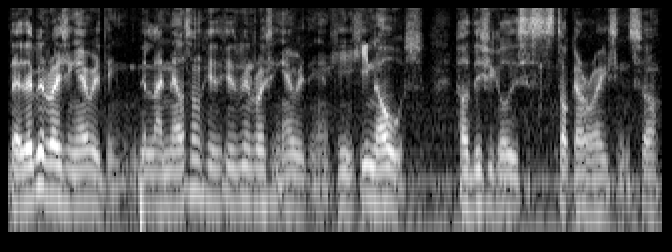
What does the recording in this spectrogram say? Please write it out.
they, have been racing everything. Like Nelson, he, he's been racing everything, and he, he knows how difficult is stock car racing. So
